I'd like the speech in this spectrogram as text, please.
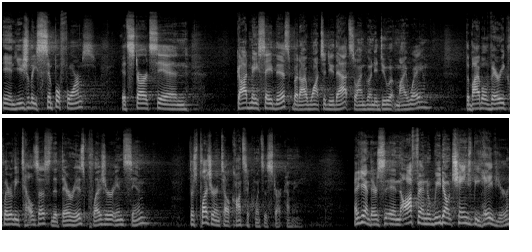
in usually simple forms. It starts in God may say this, but I want to do that, so I'm going to do it my way. The Bible very clearly tells us that there is pleasure in sin. There's pleasure until consequences start coming. And again, there's, and often we don't change behavior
